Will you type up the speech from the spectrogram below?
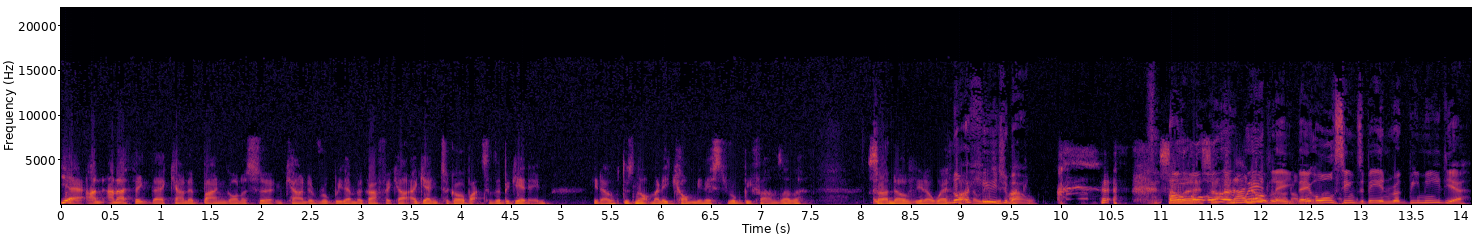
Yeah, and, and I think they're kind of bang on a certain kind of rugby demographic. Again, to go back to the beginning, you know, there's not many communist rugby fans, are there? So I know, you know, we're Not a huge amount. so, Al- uh, so- although I know that, weirdly, they all that. seem to be in rugby media.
